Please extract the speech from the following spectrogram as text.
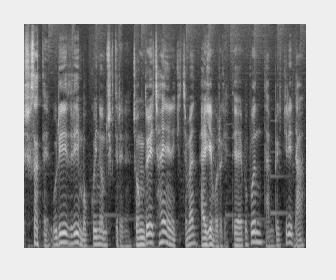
식사 때 우리들이 먹고 있는 음식들에는 정도의 차이는 있겠지만 알게 모르게 대부분 단백질이 다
